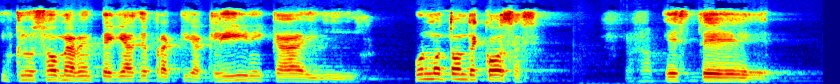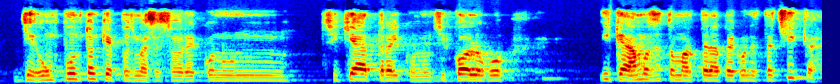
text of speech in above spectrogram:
Incluso me aventé guías de práctica clínica y un montón de cosas. Este, llegó un punto en que pues me asesoré con un psiquiatra y con un psicólogo y quedamos de tomar terapia con esta chica.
